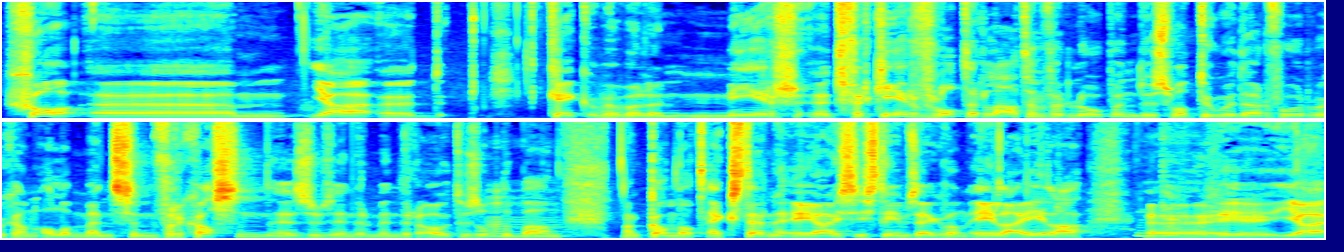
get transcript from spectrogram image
goh, ehm, ja, eh, Kijk, we willen meer het verkeer vlotter laten verlopen. Dus wat doen we daarvoor? We gaan alle mensen vergassen. Hè, zo zijn er minder auto's op de baan. Dan kan dat externe AI-systeem zeggen van... Hela, hela. eh, ja,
